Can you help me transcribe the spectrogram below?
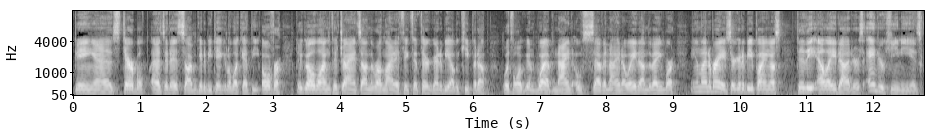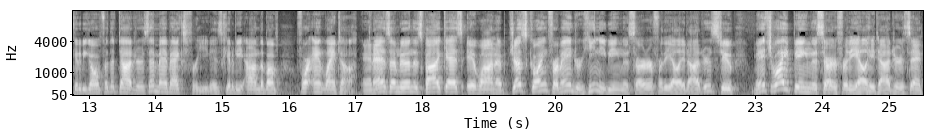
being as terrible as it is. So I'm going to be taking a look at the over to go along with the Giants on the run line. I think that they're going to be able to keep it up with Logan Webb. 907, 908 on the betting board. The Atlanta Braves are going to be playing us to the LA Dodgers. Andrew Heaney is going to be going for the Dodgers, and Mad Max Fried is going to be on the bump for Atlanta. And as I'm doing this podcast, it wound up just going from Andrew Heaney being the starter for the LA Dodgers to Mitch White being the starter for the LA Dodgers. And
